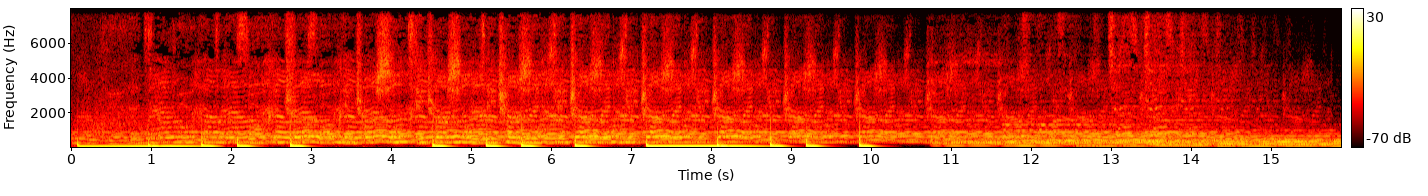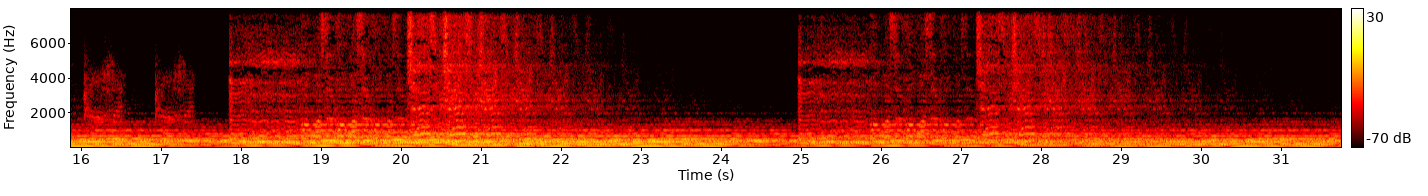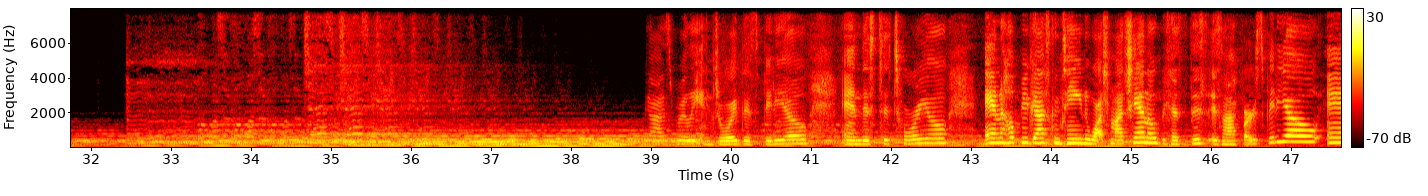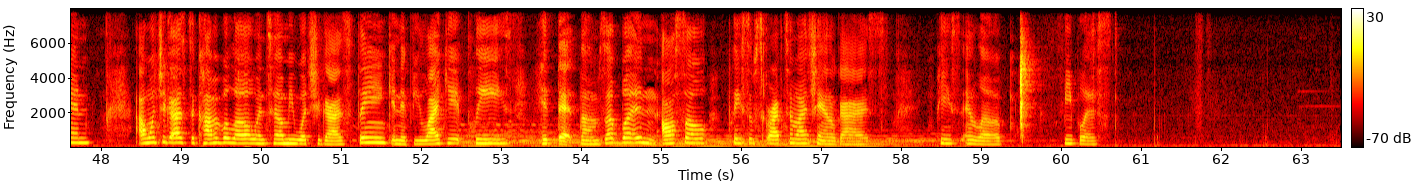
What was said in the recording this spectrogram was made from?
Really enjoyed this video and this tutorial. And I hope you guys continue to watch my channel because this is my first video. And I want you guys to comment below and tell me what you guys think. And if you like it please hit that thumbs up button. Also please subscribe to my channel guys. Peace and love. Be blessed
